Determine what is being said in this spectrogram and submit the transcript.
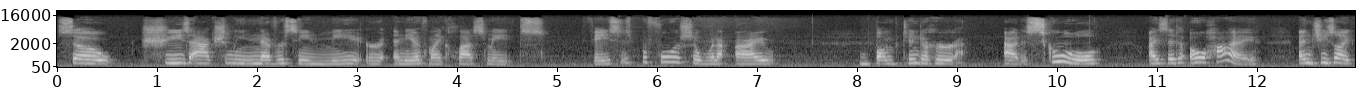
So she's actually never seen me or any of my classmates' faces before. So when I bumped into her at a school, I said, Oh, hi. And she's like,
